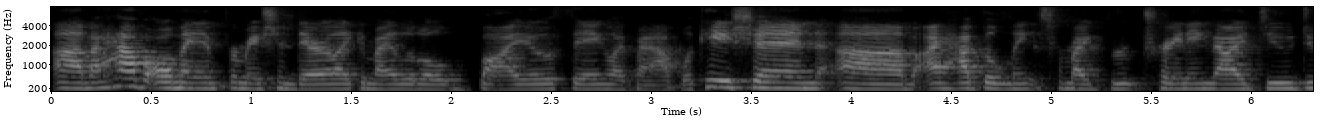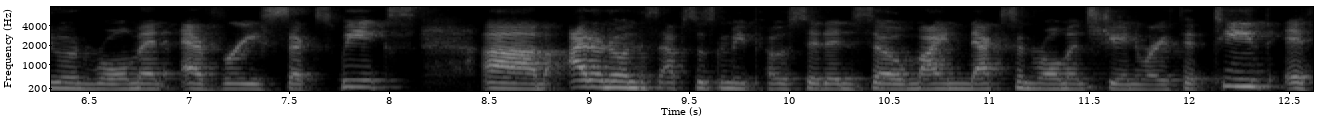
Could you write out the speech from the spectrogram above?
Um, I have all my information there, like in my little bio thing, like my application. Um, I have the links for my group training. Now I do do enrollment every six weeks. Um, I don't know when this episode is going to be posted. And so my next enrollment's January 15th. If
